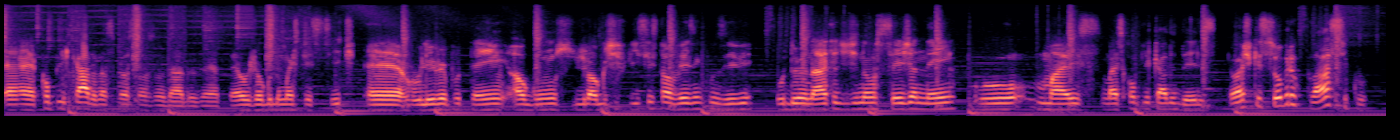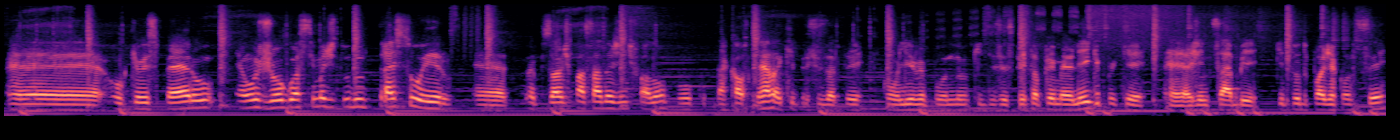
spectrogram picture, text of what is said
é complicada nas próximas rodadas. Né? Até o jogo do Manchester City, é, o Liverpool tem alguns jogos difíceis, talvez inclusive o do United não seja nem o mais, mais complicado deles. Eu acho que sobre o clássico, é, o que eu espero é um jogo, acima de tudo, traiçoeiro. É, no episódio passado a gente falou um pouco da cautela que precisa ter com o Liverpool no que diz respeito à Premier League, porque é, a gente sabe que tudo pode acontecer,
